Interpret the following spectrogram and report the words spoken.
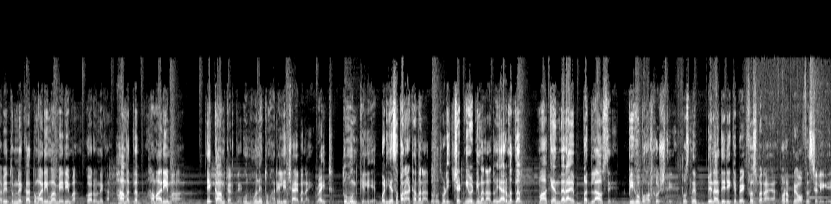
अभी तुमने कहा तुम्हारी माँ मेरी माँ, गौरव ने कहा हाँ मतलब हमारी माँ। एक काम करते हैं, उन्होंने तुम्हारे लिए चाय बनाई राइट तुम उनके लिए बढ़िया सा पराठा बना दो, थोड़ी चटनी वटनी बना दो। यार मतलब माँ के अंदर आए बदलाव से पीहू बहुत खुश थी। उसने बिना देरी के ब्रेकफास्ट बनाया और अपने ऑफ़िस चली गई।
